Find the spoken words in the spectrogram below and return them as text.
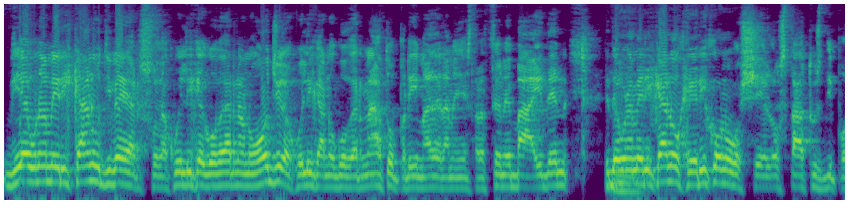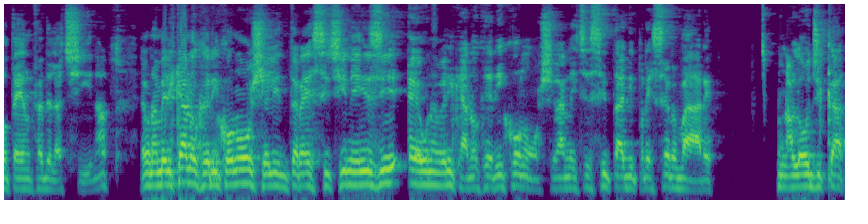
vi è un americano diverso da quelli che governano oggi, da quelli che hanno governato prima dell'amministrazione Biden, ed è un mm. americano che riconosce lo status di potenza della Cina, è un americano che riconosce gli interessi cinesi, è un americano che riconosce la necessità di preservare una logica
